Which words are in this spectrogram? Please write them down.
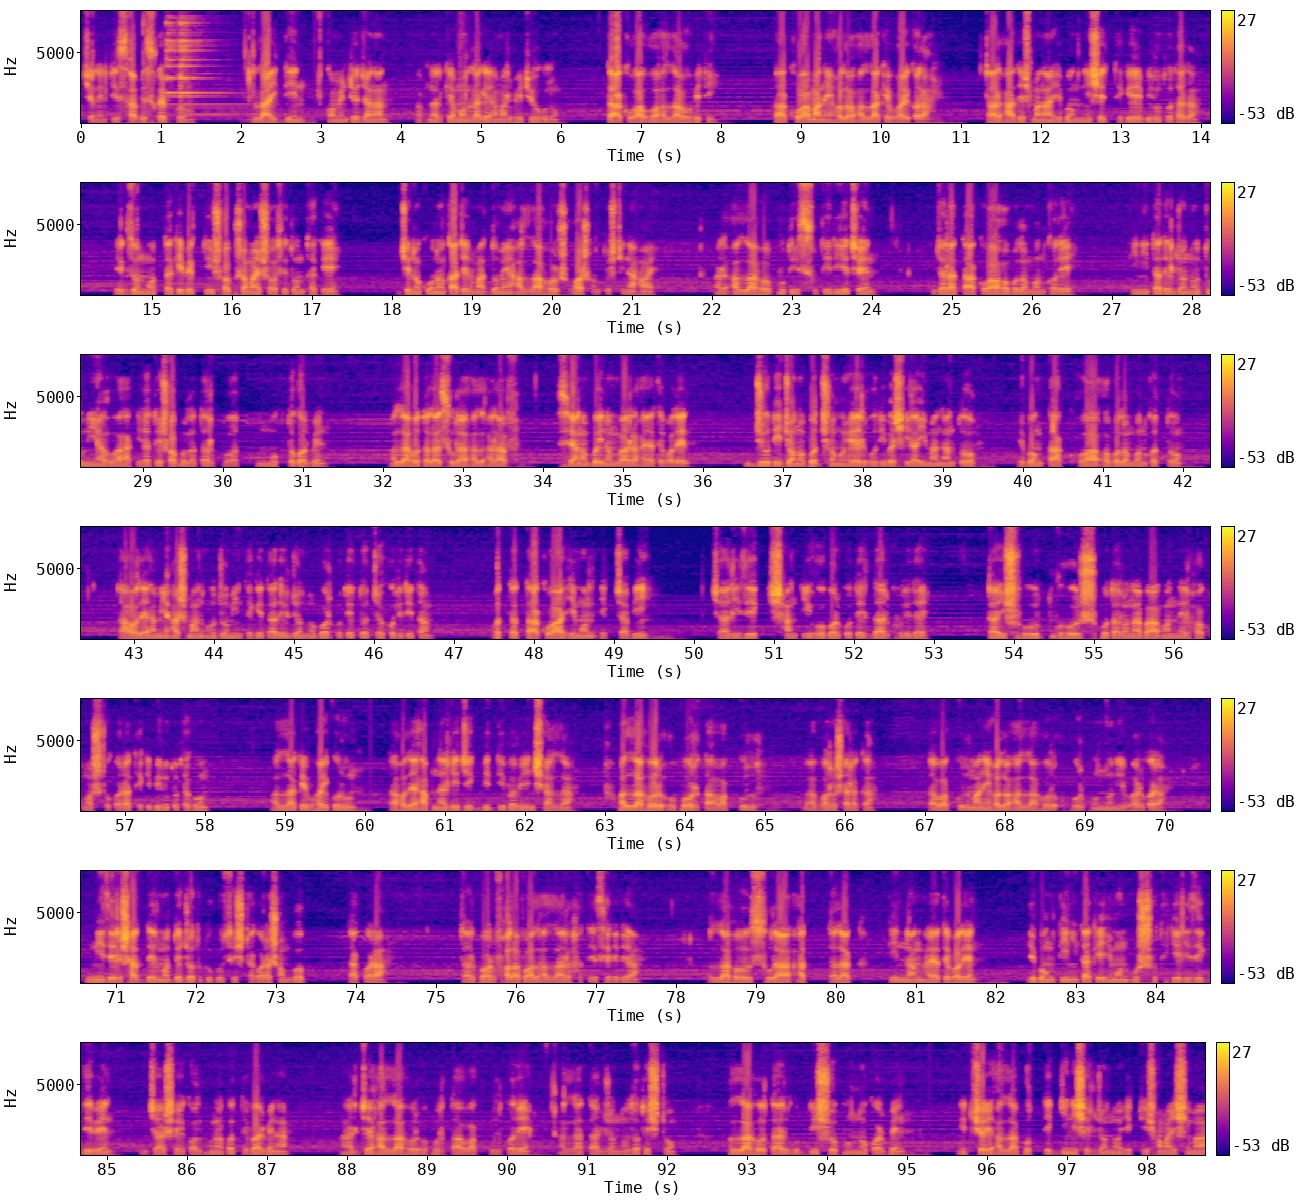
চ্যানেলটি সাবস্ক্রাইব করুন। লাইক দিন, কমেন্টে জানান আপনার কেমন লাগে আমার ভিডিওগুলো। তাকওয়া ও আল্লাহ ভীতি। তাকওয়া মানে হলো আল্লাহকে ভয় করা, তার আদেশ মানা এবং নিষেধ থেকে বিরত থাকা। একজন মোত্তাকি ব্যক্তি সব সময় সচেতন থাকে যেন কোনো কাজের মাধ্যমে আল্লাহর অসন্তুষ্টি না হয়। আর আল্লাহ প্রতিশ্রুতি দিয়েছেন, যারা তাকওয়া অবলম্বন করে, তিনি তাদের জন্য দুনিয়া ও আকিরাতে সফলতার পথ উন্মুক্ত করবেন। আল্লাহ তালা সুরা আল আরাফ ছিয়ানব্বই নম্বর আয়াতে বলেন, যদি জনপদসমূহের অধিবাসীরা ইমান আনত এবং তাকওয়া অবলম্বন করত, তাহলে আমি আসমান ও জমিন থেকে তাদের জন্য বরকতের দরজা খুলে দিতাম। অর্থাৎ তাকোয়া এমন এক চাবি যা রিজিক, শান্তি ও বরকতের দ্বার খুলে দেয়। তাই সুদ, ঘুষ, প্রতারণা বা অন্যের হক নষ্ট করা থেকে বিরত থাকুন। আল্লাহকে ভয় করুন। তাহলে আপনার রিজিক বৃদ্ধি পাবে ইনশাআল্লাহ। আল্লাহর ওপর তাওয়াক্কুল বা ভরসা রাখা। তাওয়াক্কুল মানে হলো আল্লাহর ওপর পূর্ণ নির্ভর করা। নিজের সাধ্যের মধ্যে যতটুকু চেষ্টা করা সম্ভব তা করা। তারপর ফলাফল আল্লাহর হাতে ছেড়ে দেয়া। আল্লাহ সুরা আত তালাক তিন নং আয়াতে বলেন, এবং তিনি তাকে এমন উৎস থেকে রিজিক দেবেন যা সে কল্পনা করতে পারবে না, আর যে আল্লাহর ওপর তাওয়াক্কুল করে। আল্লাহ তার জন্য যথেষ্ট। আল্লাহ তার উদ্দেশ্য পূর্ণ করবেন। নিশ্চয়ই আল্লাহ প্রত্যেক জিনিসের জন্য একটি সময়সীমা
